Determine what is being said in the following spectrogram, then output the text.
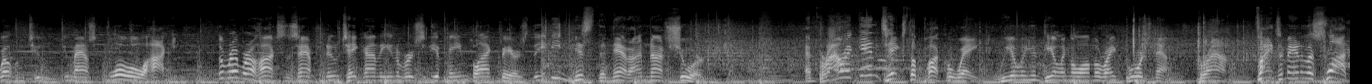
Welcome to UMass Lowell Hockey. The Riverhawks this afternoon take on the University of Maine Black Bears. Did he miss the net? I'm not sure. And Brown again takes the puck away, wheeling and dealing along the right boards now. Brown finds a man in the slot.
